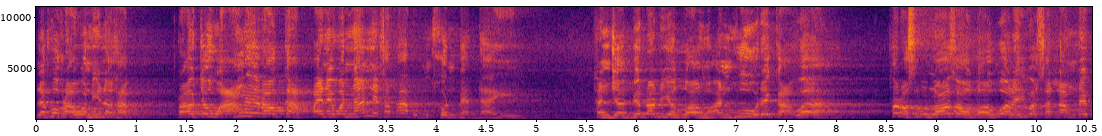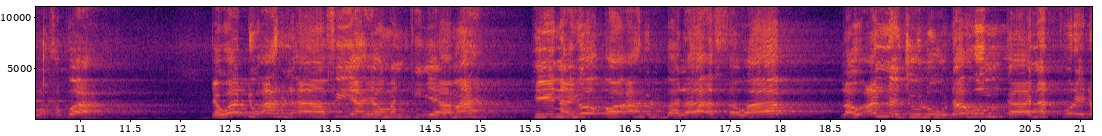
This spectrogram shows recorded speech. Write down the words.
และพวกเราวันนี้ล่ะครับ เราจะหวังให้เรากลับไปในวันนั้นในสภาพของคนแบบใด ท่านจาบิรดิยลองของอันฮู้ได้กล่าวว่าถ้าเราสุลลอสอลลหัวอะไรวะสลัมได้บอกครับว่าจะวัดดูอัลลอาฟียะยามันกิยามะฮีนายกออัลลบาลาอัลสวาบเราอันนจูลูดะฮุมกานัดกุริด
